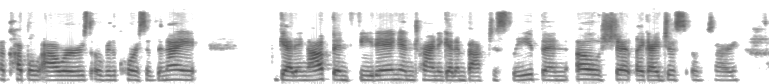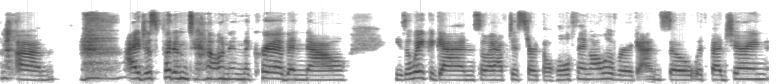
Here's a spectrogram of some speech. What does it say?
a couple hours over the course of the night getting up and feeding and trying to get him back to sleep and oh shit like i just oh sorry um i just put him down in the crib and now he's awake again. So I have to start the whole thing all over again. So with bed sharing,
